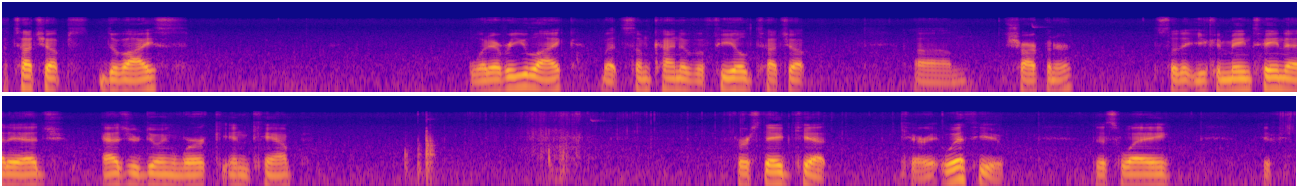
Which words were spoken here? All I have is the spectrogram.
a touch-up device, whatever you like, but some kind of a field touch-up um, sharpener so that you can maintain that edge as you're doing work in camp. First aid kit, carry it with you. This way, if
